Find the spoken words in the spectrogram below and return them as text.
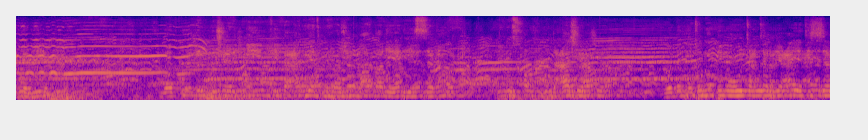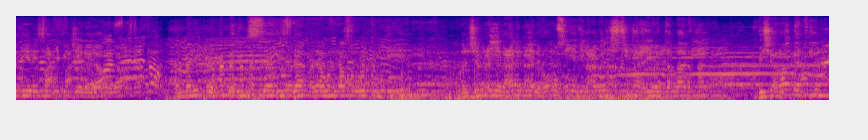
الكريم وكل المشاركين في فعالية مهرجان مالطا لهذه السنة بنسخته العاشرة والذي تنظمه تحت الرعاية السامية لصاحب الجلالة الملك محمد السادس دام له النصر والتمكين الجمعية العالمية العروسية للعمل الاجتماعي والثقافي بشراكة مع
